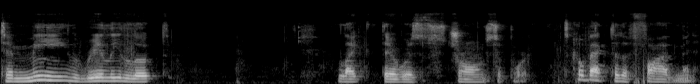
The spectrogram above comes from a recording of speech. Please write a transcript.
to me really looked like there was strong support. Let's go back to the five minute.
